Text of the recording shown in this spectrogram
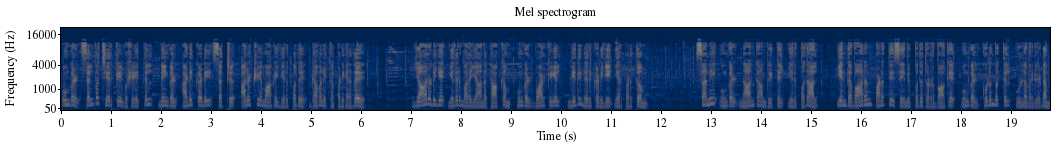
உங்கள் செல்வச் சேர்க்கை விஷயத்தில் நீங்கள் அடிக்கடி சற்று அலட்சியமாக இருப்பது கவனிக்கப்படுகிறது. யாருடைய எதிர்மறையான தாக்கம் உங்கள் வாழ்க்கையில் நிதி நெருக்கடியை ஏற்படுத்தும்? சனி உங்கள் நான்காம் வீட்டில் இருப்பதால் இந்த வாரம் பணத்தை சேமிப்பது தொடர்பாக உங்கள் குடும்பத்தில் உள்ளவர்களிடம்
